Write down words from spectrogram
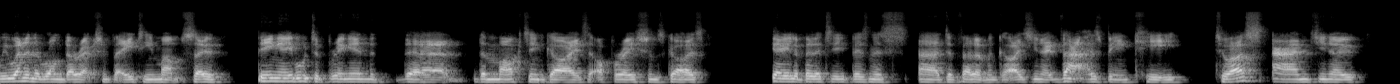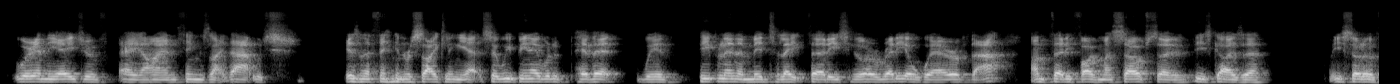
We went in the wrong direction for 18 months. So being able to bring in the the, the marketing guys, the operations guys, scalability, business uh, development guys, you know, that has been key to us. And, you know, we're in the age of AI and things like that, which isn't a thing in recycling yet. So we've been able to pivot with people in the mid to late 30s who are already aware of that. I'm 35 myself, so these guys are you sort of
